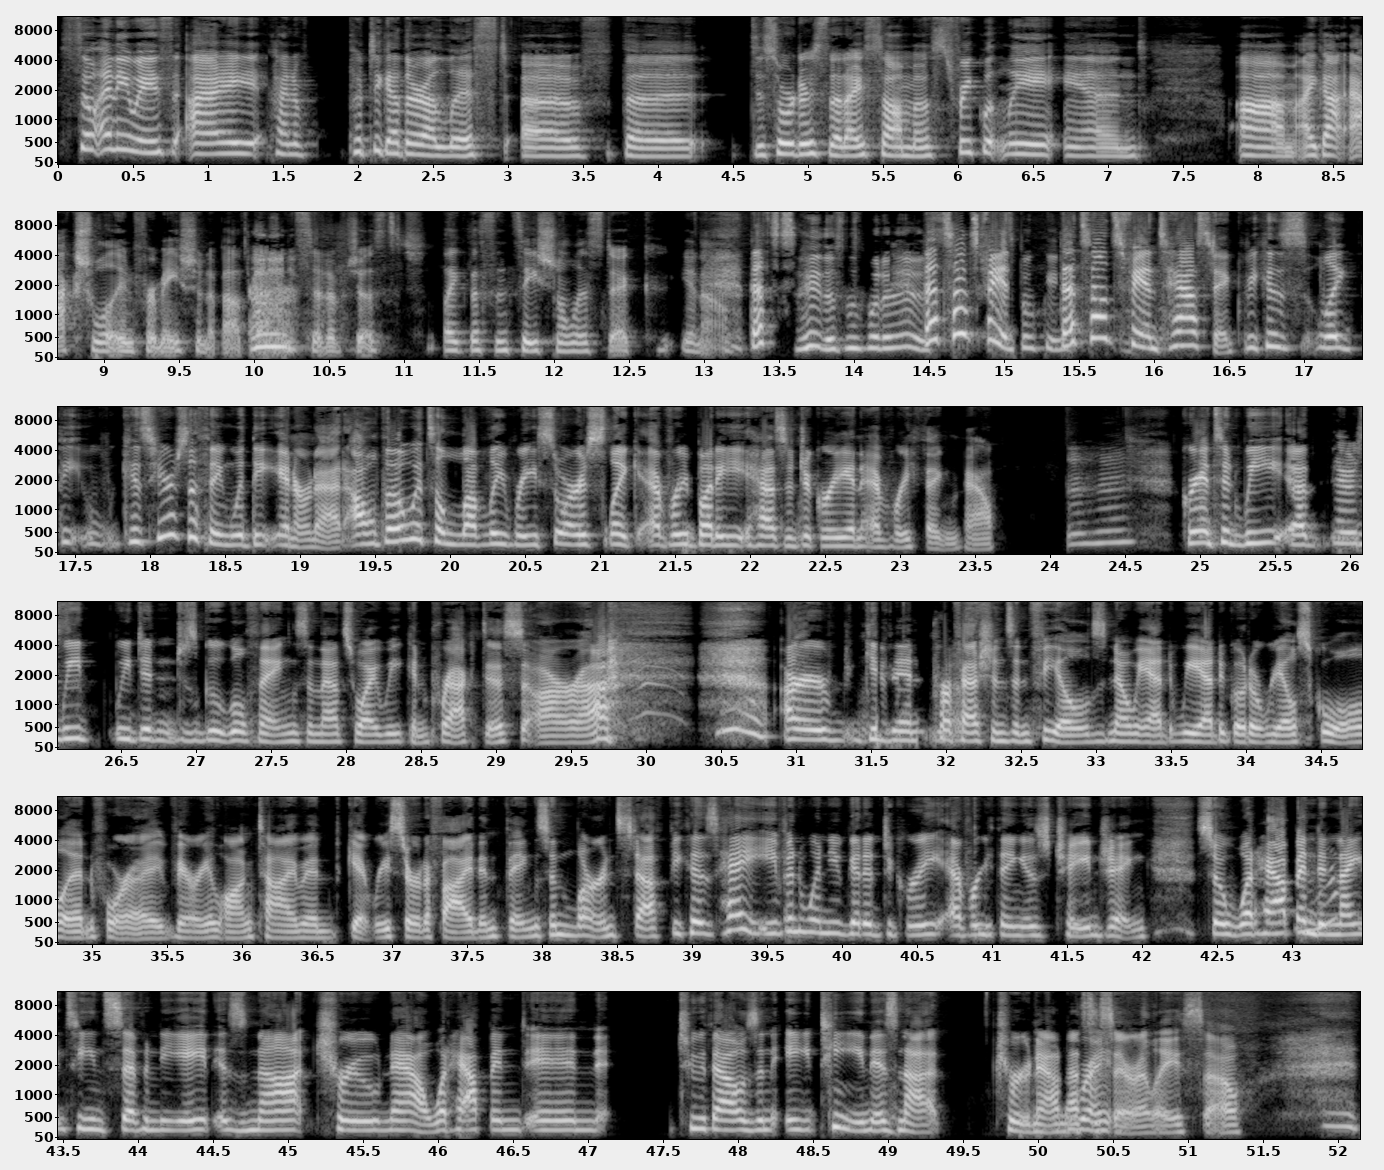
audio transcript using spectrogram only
So, anyways, I kind of put together a list of the disorders that I saw most frequently, and um, I got actual information about that instead of just like the sensationalistic, you know. That's Hey, this is what it is. that sounds fantastic. spooky. That sounds fantastic because like the because here's the thing with the internet. Although it's a lovely resource, like everybody has a degree in everything now. Mhm. Granted, we uh, we we didn't just Google things, and that's why we can practice our uh, our given professions and fields. No, we had we had to go to real school and for a very long time and get recertified and things and learn stuff because hey, even when you get a degree, everything is changing. So what happened in 1978 is not true now. What happened in 2018 is not true now Right. necessarily. So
